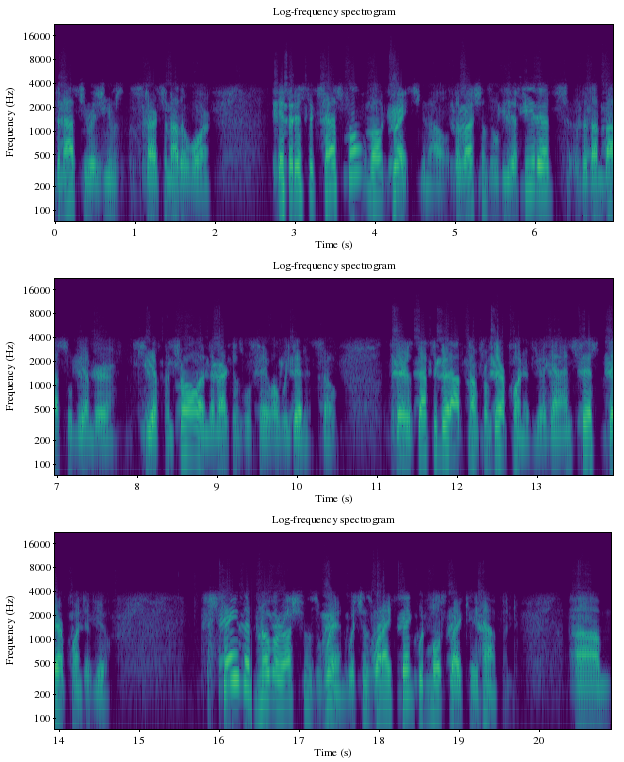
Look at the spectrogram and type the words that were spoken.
the Nazi regime starts another war. If it is successful, well, great. You know, the Russians will be defeated, the Donbass will be under Kiev control, and the Americans will say, "Well, we did it." So there's that's a good outcome from their point of view. Again, I insist their point of view. Say that Novorussians win, which is what I think would most likely happen. Um,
